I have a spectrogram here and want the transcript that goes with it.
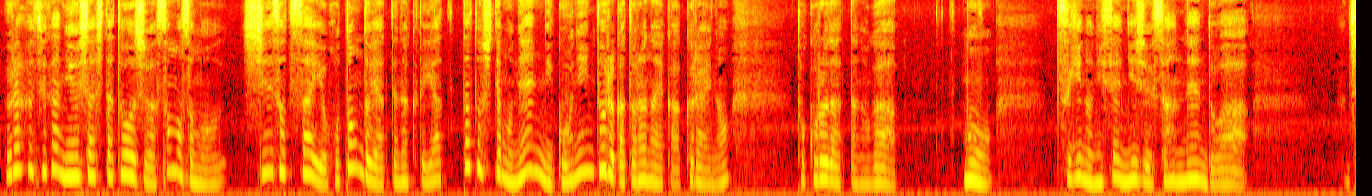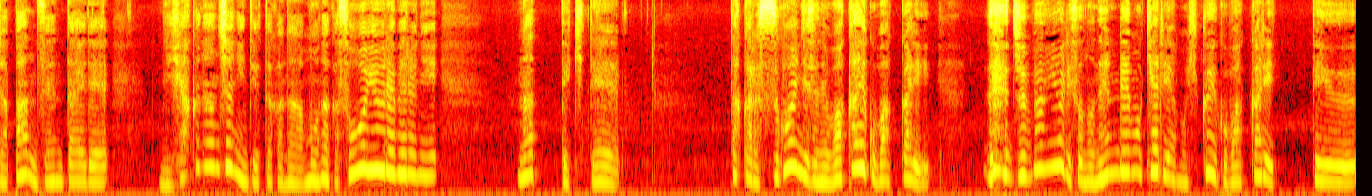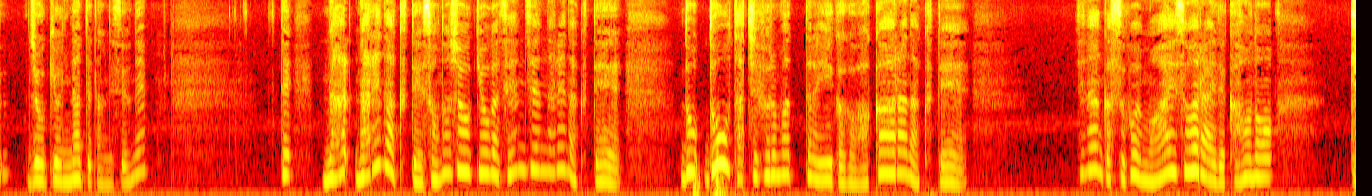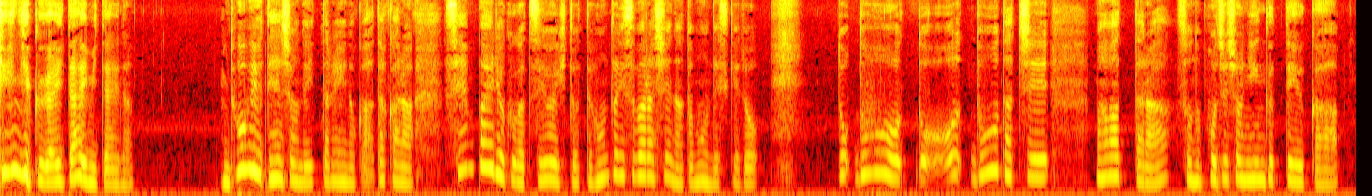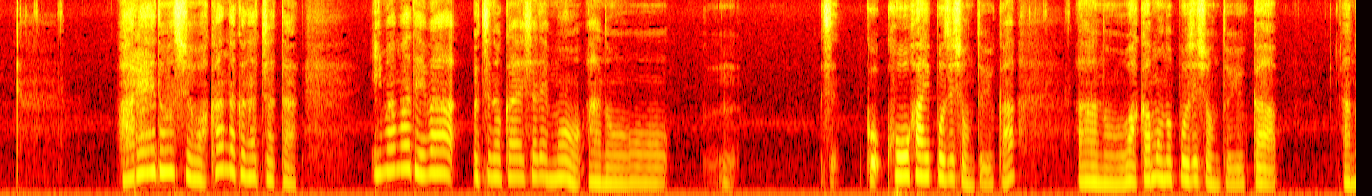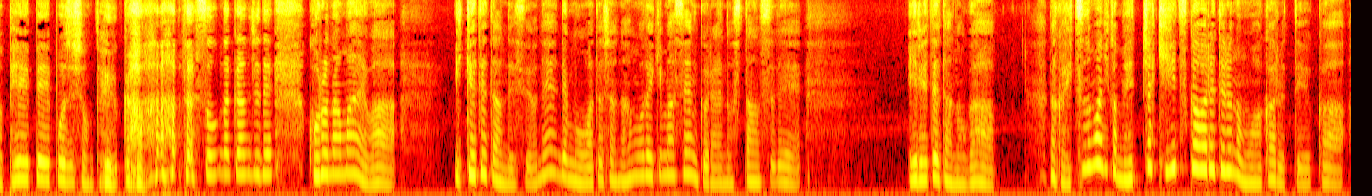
浦富士が入社した当時はそもそも新卒採用ほとんどやってなくてやったとしても年に5人取るか取らないかくらいのところだったのがもう次の2023年度はジャパン全体で200何十人って言ったかな。もうなんかそういうレベルになってきてだからすごいんですよね。若い子ばっかり。自分よりその年齢もキャリアも低い子ばっかりっていう状況になってたんですよね。で慣れなくてその状況が全然慣れなくてどう立ち振る舞ったらいいかが分からなくてでなんかすごいもう愛想笑いで顔の筋肉が痛いみたいな。どういうテンションで言ったらいいのか。だから先輩力が強い人って本当に素晴らしいなと思うんですけどどうどうどう立ち回ったらそのポジショニングっていうかあれどうしよう分かんなくなっちゃった。今まではうちの会社でも、あのー、後輩ポジションというか、あの若者ポジションというか、あの、ペーペーポジションというか そんな感じでコロナ前はいけてたんですよね。でも私は何もできませんくらいのスタンスで入れてたのが、なんかいつの間にかめっちゃ気使われてるのもわかるっていうか、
